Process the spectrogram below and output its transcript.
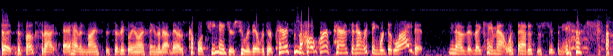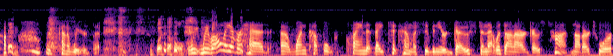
The the folks that I, I have in mind specifically, when I was thinking about that, There was a couple of teenagers who were there with their parents and the whole group, parents and everything, were delighted. You know that they came out with that as a souvenir. so it's kind of weird, but Well, we, we've only ever had uh, one couple claim that they took home a souvenir ghost, and that was on our ghost hunt, not our tour.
